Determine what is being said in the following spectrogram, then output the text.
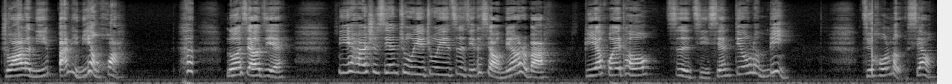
抓了你，把你炼化。”哼，罗小姐，你还是先注意注意自己的小命儿吧，别回头自己先丢了命。惊鸿冷笑，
